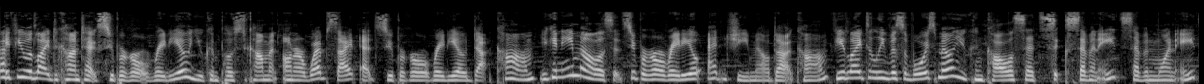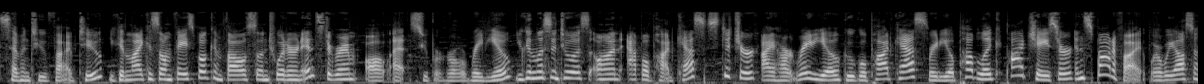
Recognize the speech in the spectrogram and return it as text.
if you would like to contact Supergirl Radio, you can post a comment on our website at supergirlradio.com. You can email us at supergirlradio at gmail.com. If you'd like to leave us a voicemail, you can call us at 678 718 7252. You can like us on Facebook and follow us on Twitter and Instagram, all at Supergirl Radio. You can listen to us on Apple Podcasts, Stitcher, iHeartRadio, Google Podcasts, Radio Public, Podchaser, and Spotify, where we also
